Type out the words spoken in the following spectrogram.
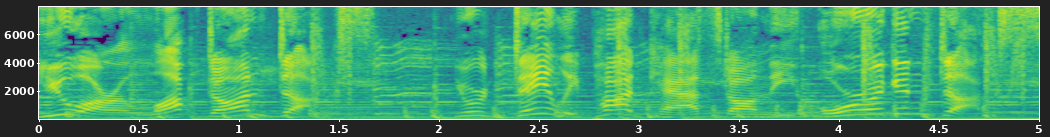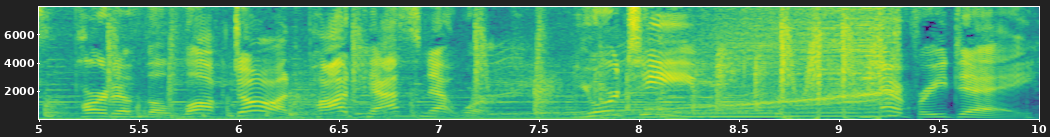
You are Locked On Ducks, your daily podcast on the Oregon Ducks, part of the Locked On Podcast Network. Your team every day.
